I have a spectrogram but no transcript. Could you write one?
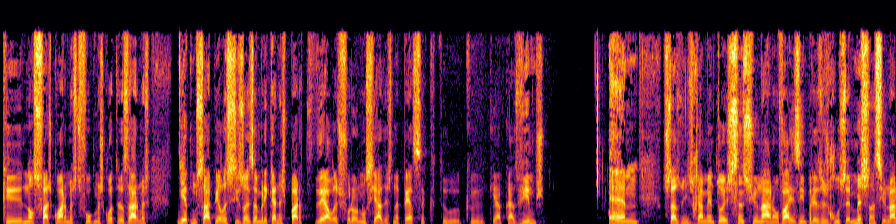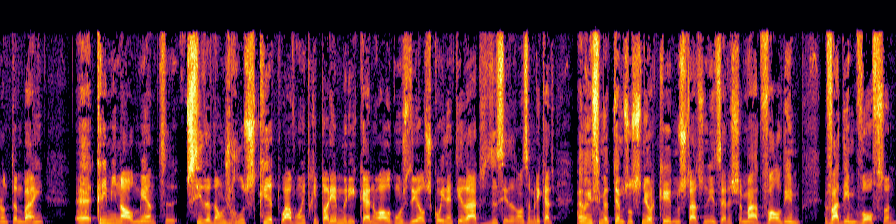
que não se faz com armas de fogo, mas com outras armas. E a começar pelas decisões americanas, parte delas foram anunciadas na peça que, tu, que, que há bocado vimos. Um, ehm, os Estados Unidos realmente hoje sancionaram várias empresas russas, mas sancionaram também criminalmente cidadãos russos que atuavam em território americano, alguns deles com identidades de cidadãos americanos. Ali em cima temos um senhor que nos Estados Unidos era chamado Vadim, Vadim Wolfson,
